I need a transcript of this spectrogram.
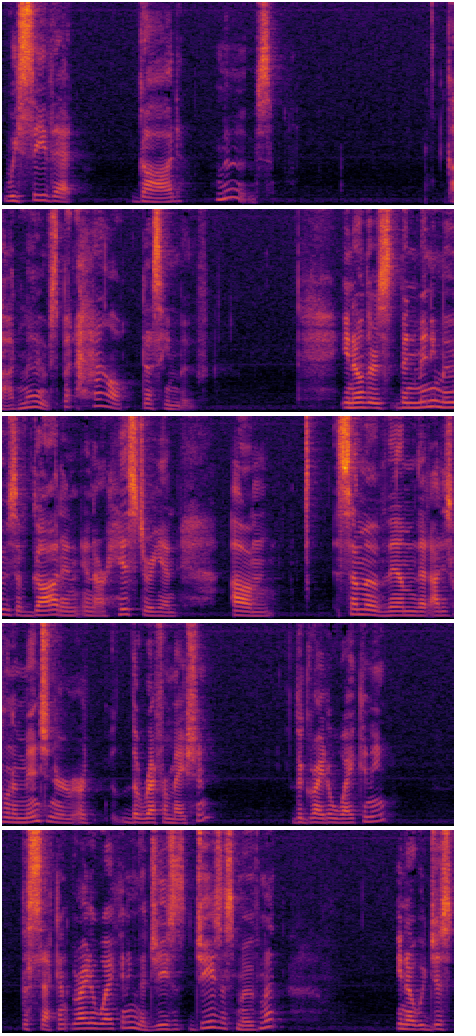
we see that God moves. God moves, but how does He move? You know, there's been many moves of God in, in our history, and um, some of them that I just want to mention are, are the Reformation, the Great Awakening, the second Great Awakening, the Jesus, Jesus movement. You know, we just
